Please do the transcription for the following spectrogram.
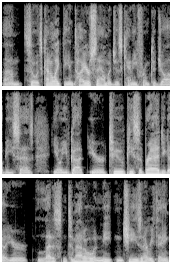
Um, so it's kind of like the entire sandwich, as Kenny from Kajabi says. You know, you've got your two pieces of bread, you got your lettuce and tomato and meat and cheese and everything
